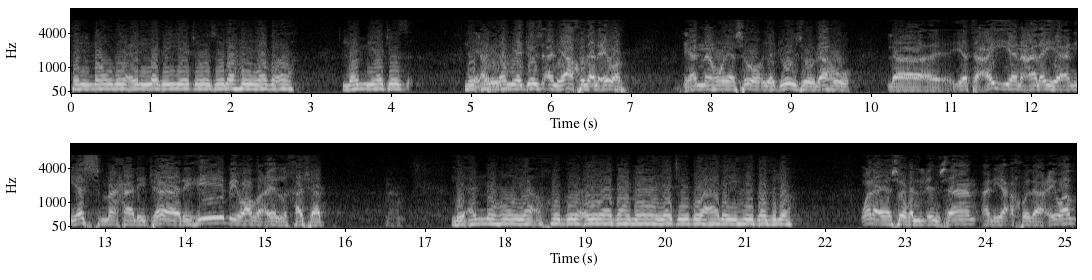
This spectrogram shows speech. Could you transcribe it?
في الموضع الذي يجوز له وضعه لم يجز لأن يعني لم يجوز أن يأخذ العوض لأنه يسوء يجوز له لا يتعين عليه أن يسمح لجاره بوضع الخشب. نعم. لأنه يأخذ عوض ما يجب عليه بذله. ولا يسوغ للإنسان أن يأخذ عوض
